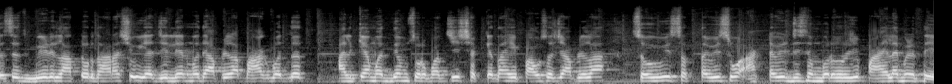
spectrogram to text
तसेच बीड लातूर धाराशिव या जिल्ह्यांमध्ये आपल्याला भाग बदलत हलक्या मध्यम स्वरूपाची शक्यता ही पावसाची आपल्याला सव्वीस सत्तावीस व अठ्ठावीस डिसेंबर रोजी पाहायला मिळते.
